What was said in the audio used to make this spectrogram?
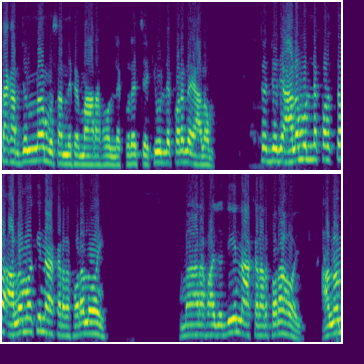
থাকার জন্য মুসান্নিফে মারাফা উল্লেখ করেছে। কি উল্লেখ করে নাই আলম? তো যদি আলম উল্লেখ করতো, আলমও কি না কারার পড়া নয়? মারাফা যদি না কারার পড়া হয়, আলম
